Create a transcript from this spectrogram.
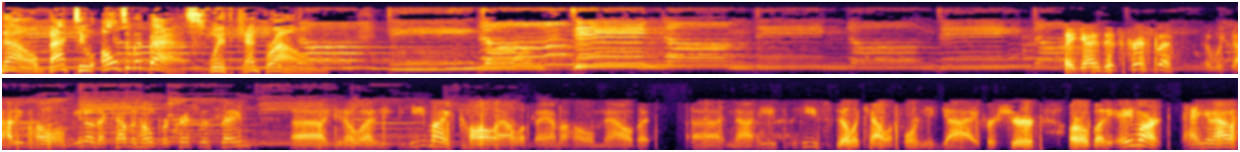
now back to Ultimate Bass with Kent Brown. Hey guys, it's Christmas and we got him home. You know that coming home for Christmas thing? Uh, you know what? He he might call Alabama home now, but uh no, he's he's still a California guy for sure. Our old buddy A-Mart hanging out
